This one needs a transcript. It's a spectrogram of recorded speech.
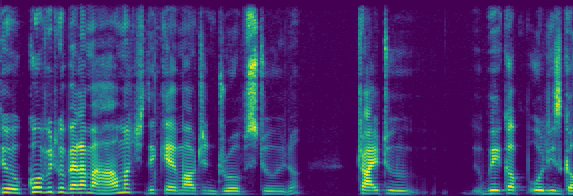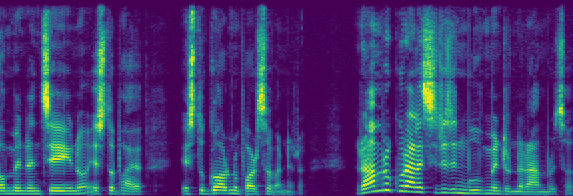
त्यो कोभिडको बेलामा how much they came out in droves to you know try to wake up Oli's government and say you know यस्तो भयो यस्तो गर्नुपर्छ भनेर। राम्रो कुरालाई सिटिजन मुभमेन्ट हुन राम्रो छ।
